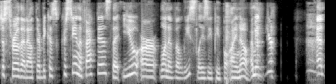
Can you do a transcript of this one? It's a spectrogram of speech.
just throw that out there because Christine, the fact is that you are one of the least lazy people I know. I mean, you're, and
